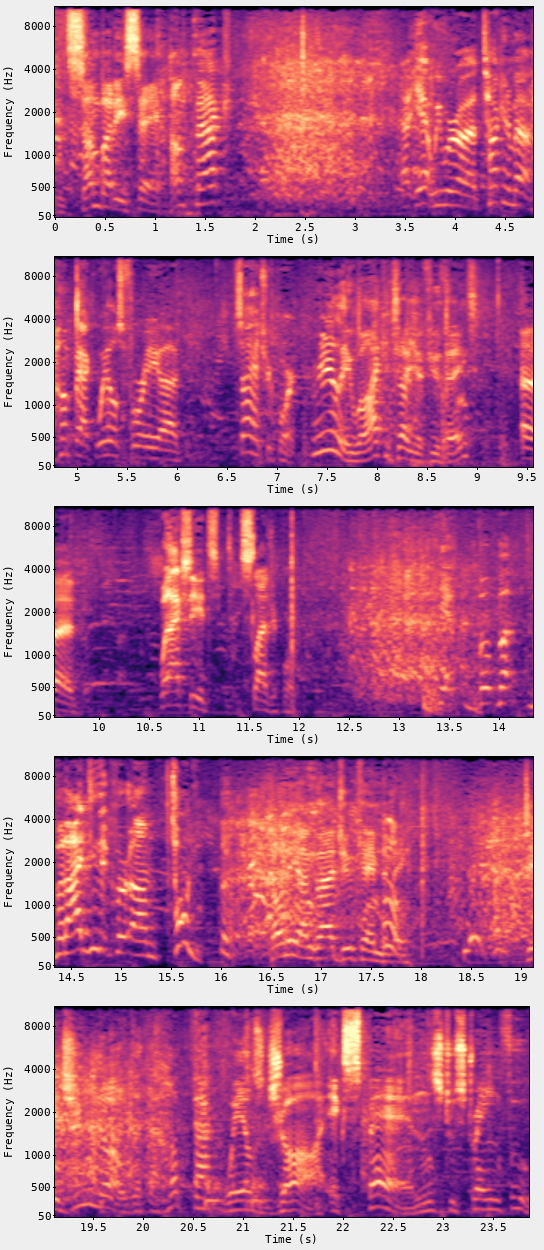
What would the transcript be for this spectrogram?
Did somebody say humpback? Uh, yeah, we were uh, talking about humpback whales for a uh, science report. Really? Well, I can tell you a few things. Uh, well, actually, it's Slad's report. Yeah, but but but I did it for um Tony. Tony, I'm glad you came to me. Did you know that the humpback whale's jaw expands to strain food?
